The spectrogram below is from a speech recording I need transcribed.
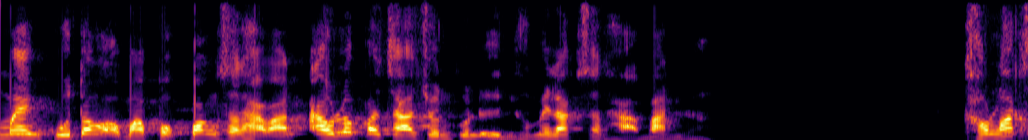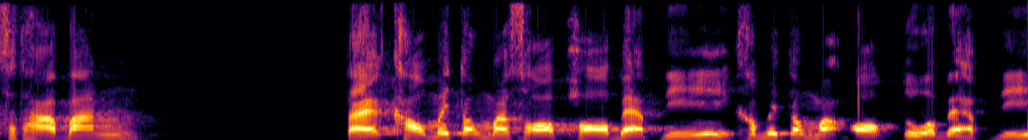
แม่งกูต้องออกมาปกป้องสถาบัน เอาแล้วประชาชนคนอื่นเขาไม่รักสถาบันเหรอ เขารักสถาบัน แต่เขาไม่ต้องมาสอพอแบบนี้ เขาไม่ต้องมาออกตัวแบบนี้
